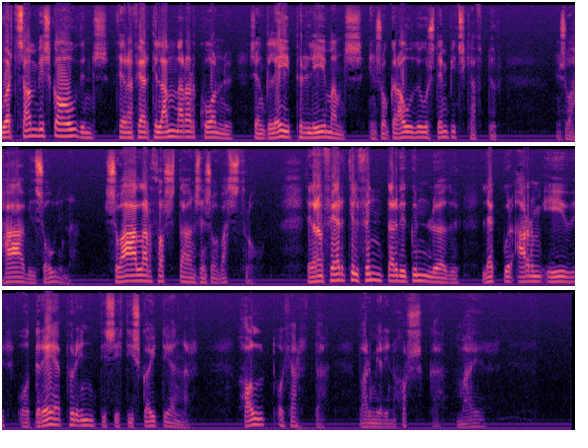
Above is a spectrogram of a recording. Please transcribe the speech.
Þú ert samviska óðins þegar hann fer til annarar konu sem gleipur límans eins og gráðugur stembítskjaftur, eins og hafið sólina, svalar þorstans eins og vastþró. Þegar hann fer til fundar við gunnlöðu, leggur arm yfir og drepur indi sitt í skauti hennar. Hold og hjarta var mér inn horska mær.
